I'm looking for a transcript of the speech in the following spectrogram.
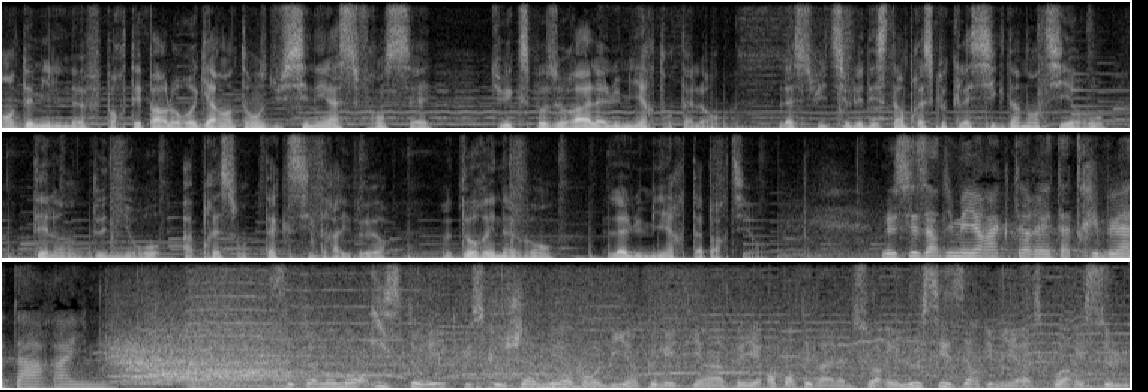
En 2009, porté par le regard intense du cinéaste français, tu exposeras à la lumière ton talent. La suite, c'est le destin presque classique d'un anti-héros, tel un De Niro après son Taxi Driver. Dorénavant, la lumière t'appartient. Le César du meilleur acteur est attribué à Tahar Rahim. C'est un moment historique puisque jamais avant lui un comédien avait remporté dans la même soirée le César du meilleur espoir et celui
